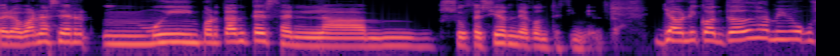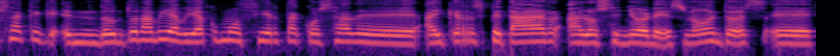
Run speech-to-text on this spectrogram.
pero van a ser muy importantes en la mm, sucesión de acontecimientos. Y aún y con todos, a mí me gusta que, en Downton Abbey había como cierta cosa de hay que respetar a los señores, ¿no? Entonces, eh,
